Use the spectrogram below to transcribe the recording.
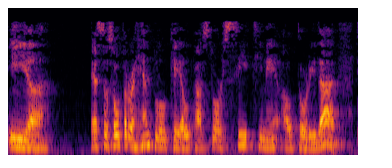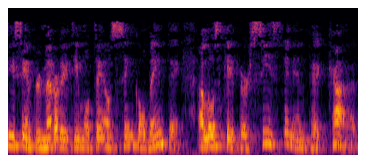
Y uh, ese es otro ejemplo que el pastor sí tiene autoridad. Dice en 1 de Timoteo 5:20, a los que persisten en pecar,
